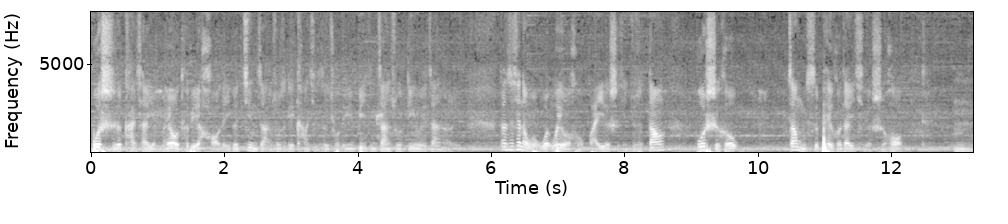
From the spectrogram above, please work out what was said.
波什看起来也没有特别好的一个进展，说是可以扛起这个球队，因为毕竟战术地位在那里。但是现在我我我有很怀疑的事情，就是当波什和詹姆斯配合在一起的时候，嗯，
